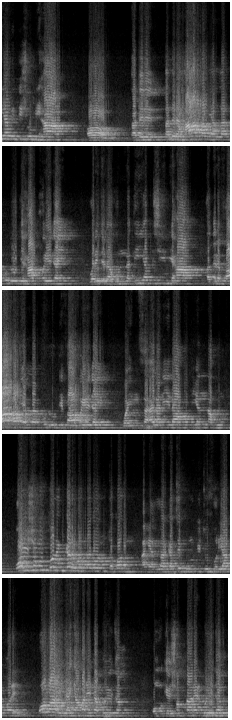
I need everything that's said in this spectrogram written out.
ইয়াবতিশু বিহা। ও, তাদের তাদের হাত আল্লাহর হাত হয়ে বিহা। তাদের পা আল্লাহর পা হয়ে ওয়া ইন সাআলানি ওই সমস্ত নেককার যখন আমি আল্লাহর কাছে কোনো কিছু ফরিয়াদ করে, ও ভাই, আমার এটা প্রয়োজন। অমুকের সন্তানের প্রয়োজন।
